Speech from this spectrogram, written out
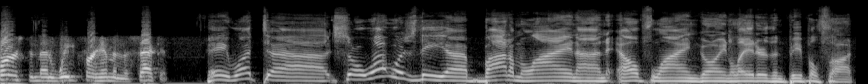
first, and then wait for him in the second. Hey, what? Uh, so, what was the uh, bottom line on Elflein going later than people thought?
